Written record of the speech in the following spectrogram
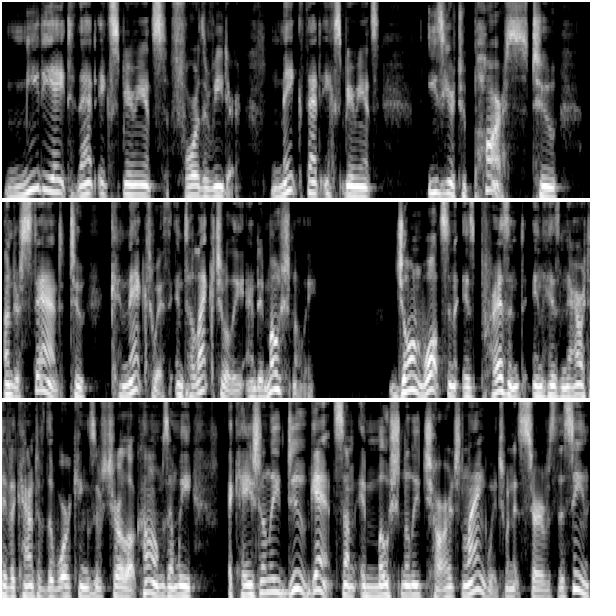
mediate that experience for the reader, make that experience easier to parse, to understand, to connect with intellectually and emotionally. John Watson is present in his narrative account of the workings of Sherlock Holmes, and we occasionally do get some emotionally charged language when it serves the scene.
